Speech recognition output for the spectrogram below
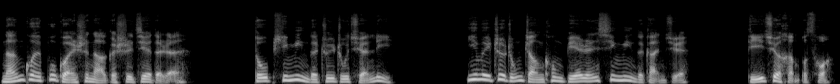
难怪不管是哪个世界的人，都拼命的追逐权力，因为这种掌控别人性命的感觉，的确很不错。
